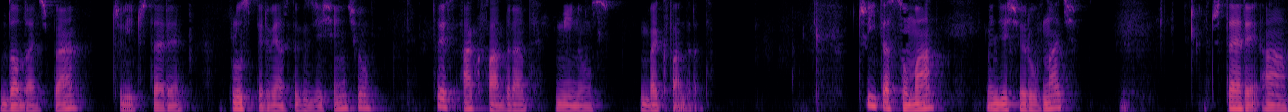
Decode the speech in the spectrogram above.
dodać b, czyli 4 plus pierwiastek z 10, to jest a kwadrat minus b kwadrat. Czyli ta suma będzie się równać 4a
